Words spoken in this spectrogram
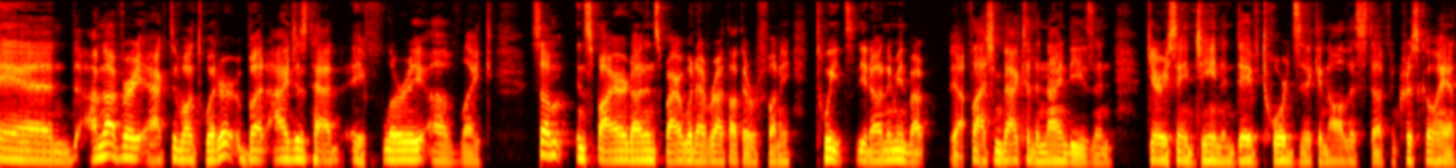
and I'm not very active on Twitter, but I just had a flurry of like some inspired, uninspired, whatever. I thought they were funny tweets. You know what I mean? About yeah. flashing back to the 90s and Garry St. Jean and Dave Twardzik and all this stuff and Chris Cohan.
